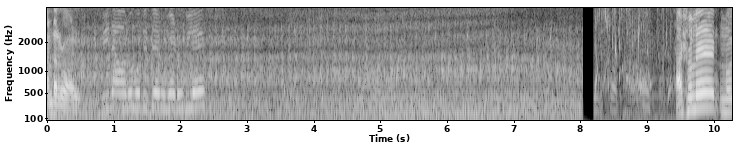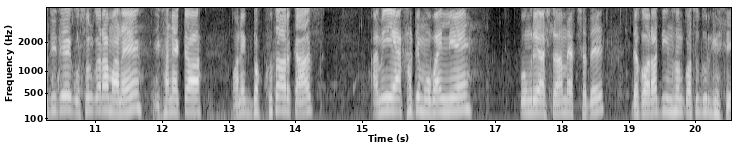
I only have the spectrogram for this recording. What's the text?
আন্ডারওয়ার্ল্ড বিনা অনুমতিতে রুমে ঢুকলে আসলে নদীতে গোসল করা মানে এখানে একটা অনেক দক্ষতার কাজ। আমি এক হাতে মোবাইল নিয়ে পংরে আসলাম একসাথে। দেখো ওরা তিনজন কত দূর গেছে।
